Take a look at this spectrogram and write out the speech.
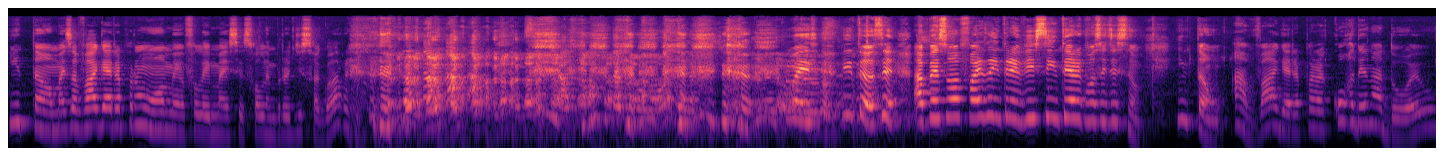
então, mas a vaga era pra um homem. Eu falei, mas você só lembrou disso agora? mas, então, você, a pessoa faz a entrevista inteira que você disse, não. Então, a vaga era para coordenador. Eu,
